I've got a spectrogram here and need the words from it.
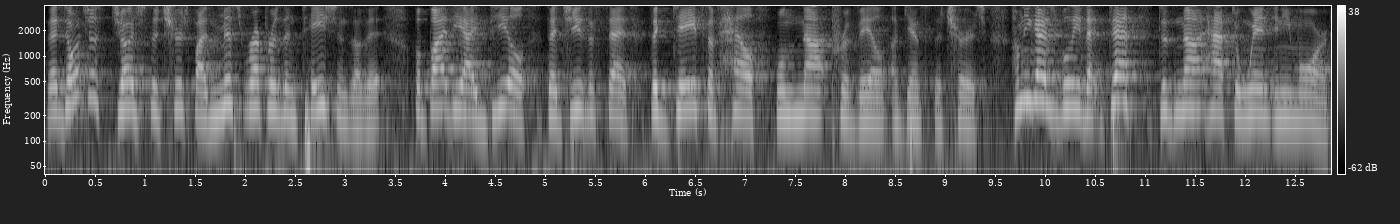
that don't just judge the church by misrepresentations of it, but by the ideal that Jesus said the gates of hell will not prevail against the church. How many of you guys believe that death does not have to win anymore?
